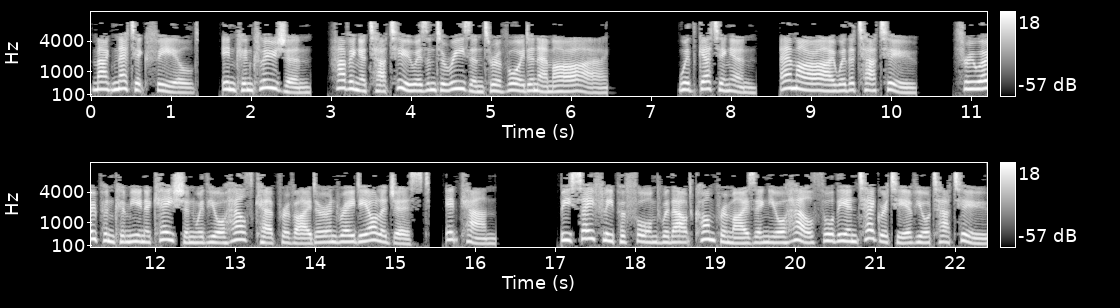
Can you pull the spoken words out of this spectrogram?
magnetic field. In conclusion, having a tattoo isn't a reason to avoid an MRI with getting an MRI with a tattoo. Through open communication with your healthcare provider and radiologist, it can be safely performed without compromising your health or the integrity of your tattoo.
